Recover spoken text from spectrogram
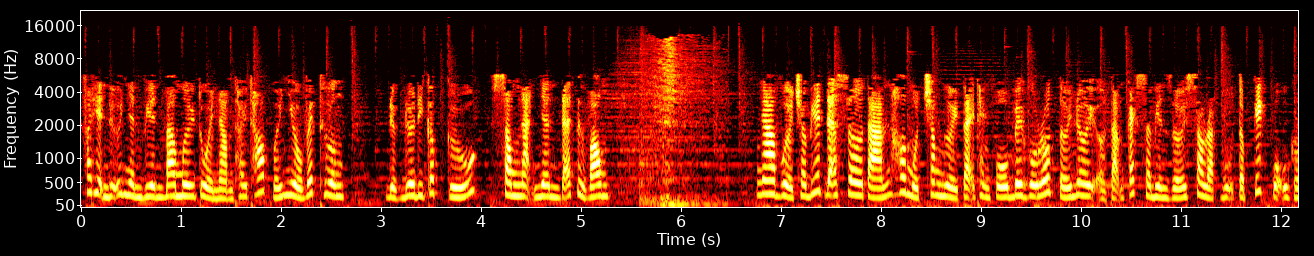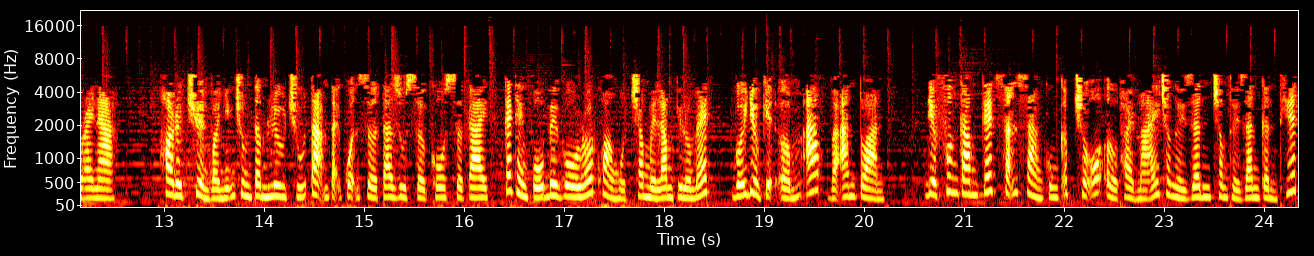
phát hiện nữ nhân viên 30 tuổi nằm thoi thóp với nhiều vết thương, được đưa đi cấp cứu, song nạn nhân đã tử vong. Nga vừa cho biết đã sơ tán hơn 100 người tại thành phố Belgorod tới nơi ở tạm cách xa biên giới sau loạt vụ tập kích của Ukraine. Họ được chuyển vào những trung tâm lưu trú tạm tại quận Sở cách thành phố Begorod khoảng 115 km, với điều kiện ấm áp và an toàn. Địa phương cam kết sẵn sàng cung cấp chỗ ở thoải mái cho người dân trong thời gian cần thiết.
